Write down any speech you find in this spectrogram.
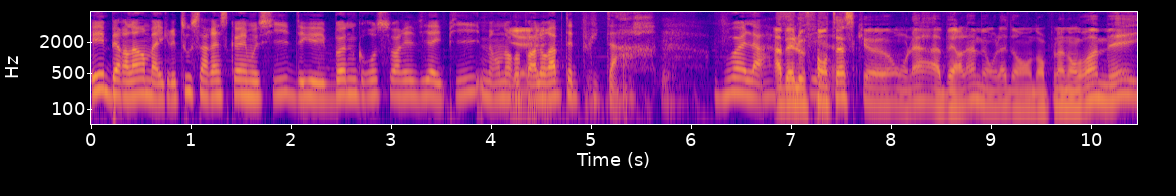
Et Berlin, malgré tout, ça reste quand même aussi des bonnes grosses soirées VIP, mais on en reparlera peut-être plus tard. Voilà. Ah ben le fantasque, on l'a à Berlin, mais on l'a dans, dans plein d'endroits. Mais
